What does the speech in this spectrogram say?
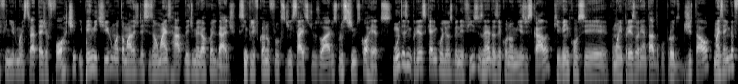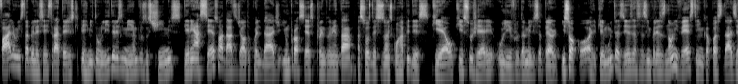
definir uma estratégia forte e permitir uma tomada de decisão mais rápida e de melhor qualidade, simplificando o fluxo de insights de usuários para os times corretos. Muitas empresas querem colher os benefícios né, das economias de escala, que vem com ser uma empresa orientada por produto digital, mas ainda falham em estabelecer estratégias que permitam líderes e membros dos times terem acesso a dados de alta qualidade e um processo para implementar as suas decisões com rapidez, que é o que sugere o livro da Melissa Perry. Isso ocorre porque muitas vezes essas empresas não investem em capacidades e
